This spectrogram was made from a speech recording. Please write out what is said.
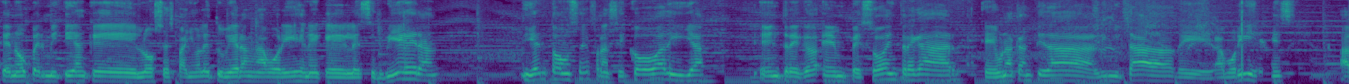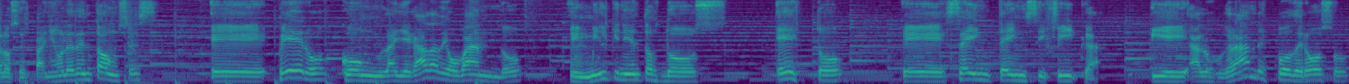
que no permitían que los españoles tuvieran aborígenes que les sirvieran. Y entonces Francisco Bobadilla empezó a entregar eh, una cantidad limitada de aborígenes a los españoles de entonces, eh, pero con la llegada de Obando en 1502, esto eh, se intensifica y a los grandes poderosos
